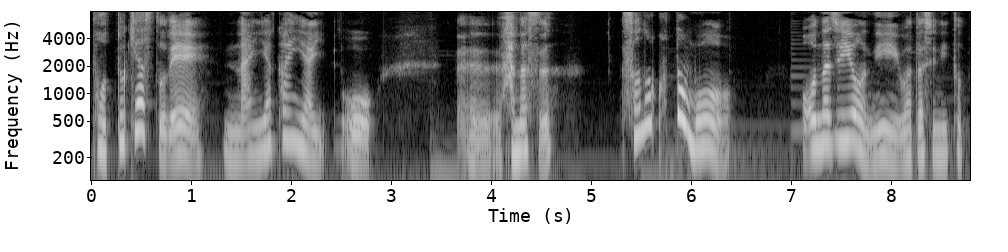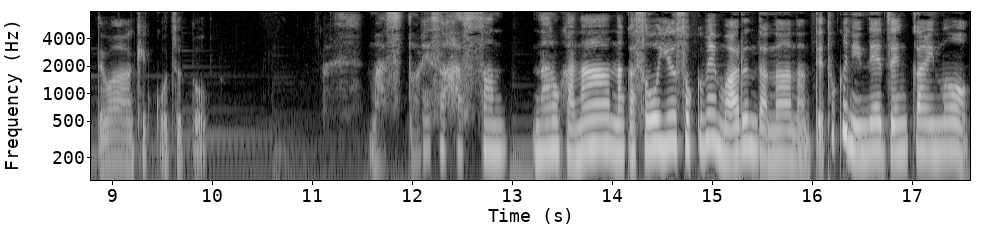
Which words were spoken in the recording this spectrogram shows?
ポッドキャストでなんやかんやを、えー、話す。そのことも、同じように私にとっては結構ちょっと、まあ、ストレス発散なのかな？なんかそういう側面もあるんだななんて、特にね、前回の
